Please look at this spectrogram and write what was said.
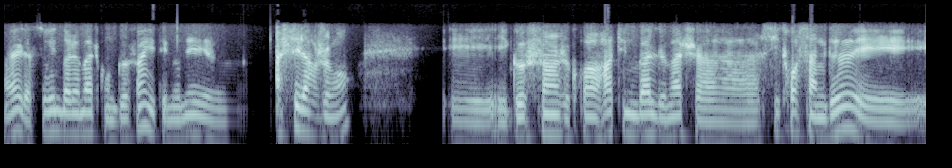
Ouais, il a sauvé une balle match contre Goffin, il était mené euh, assez largement. Et, et Goffin, je crois, rate une balle de match à 6-3-5-2 et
